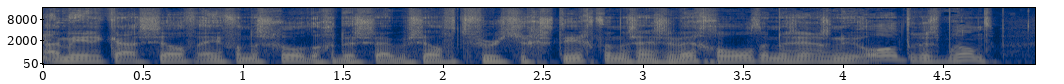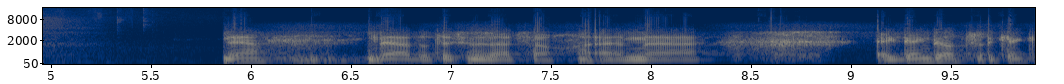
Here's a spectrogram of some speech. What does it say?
Amerika is zelf een van de schuldigen. Dus ze hebben zelf het vuurtje gesticht en dan zijn ze weggehold. En dan zeggen ze nu: Oh, er is brand. Ja, ja dat is inderdaad zo. En ik denk dat. Kijk,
